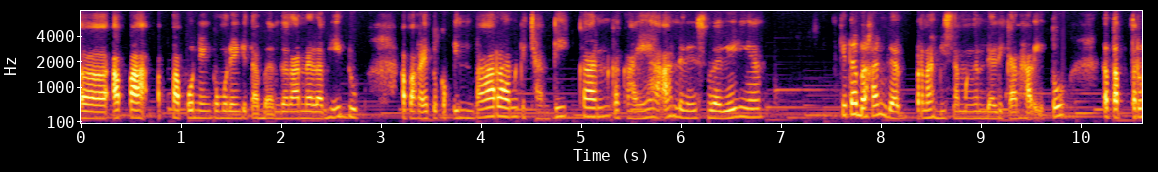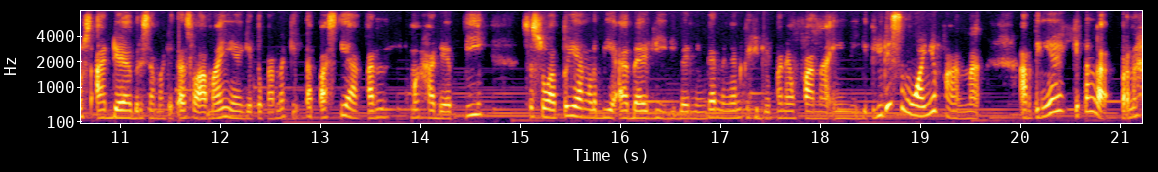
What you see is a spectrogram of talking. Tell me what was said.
uh, apa apa pun yang kemudian kita banggakan dalam hidup, apakah itu kepintaran, kecantikan, kekayaan dan lain sebagainya. Kita bahkan nggak pernah bisa mengendalikan hal itu, tetap terus ada bersama kita selamanya gitu karena kita pasti akan menghadapi sesuatu yang lebih abadi dibandingkan dengan kehidupan yang fana ini gitu. Jadi semuanya fana. Artinya kita nggak pernah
